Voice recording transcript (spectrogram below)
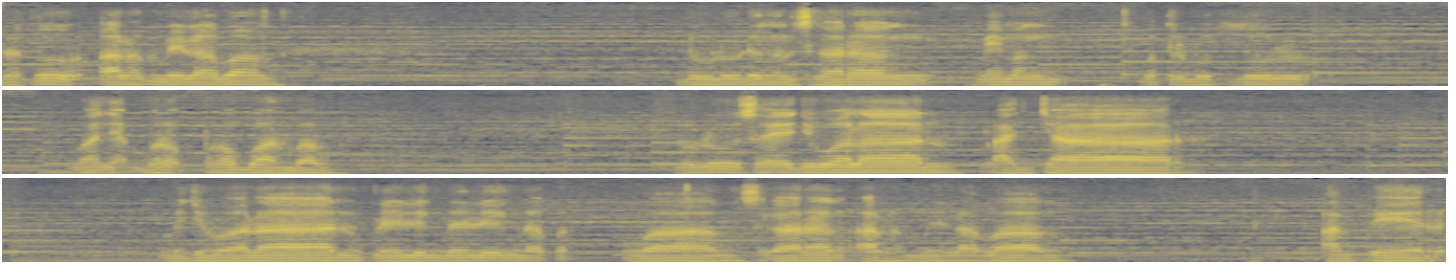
sudah tuh alhamdulillah bang. Dulu dengan sekarang memang betul-betul banyak perubahan bang. Dulu saya jualan lancar. Berjualan keliling-keliling dapat uang. Sekarang alhamdulillah bang hampir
